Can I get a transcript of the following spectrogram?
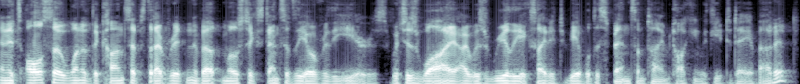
And it's also one of the concepts that I've written about most extensively over the years, which is why I was really excited to be able to spend some time talking with you today about it.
